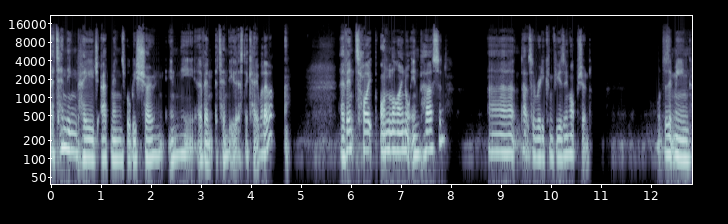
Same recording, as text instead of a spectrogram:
Attending page admins will be shown in the event attendee list. Okay, whatever. Event type online or in person. Uh, that's a really confusing option. What does it mean?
